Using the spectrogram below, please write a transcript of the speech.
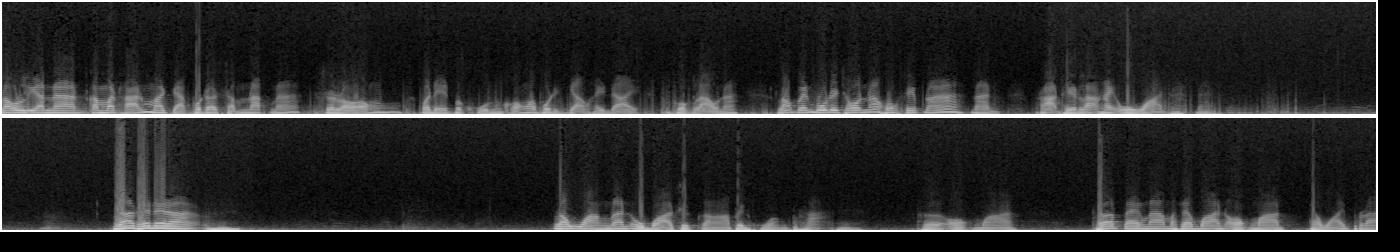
เราเรียนนะกรรมฐานมาจากพุทธสำนักนะฉลองพระเดชพระคุณของพระพุทธเจ้าให้ได้ พวกเรานะ เราเป็นบุตรชนนะหกสิบนะ นั่น พระเทระให้โอวาทนะแล้วเทระระหว่างนั้นอุบาสิกาเป็นห่วงพระ เธอออกมา เธอแต่งหน้ามาสบานออกมาถวายพระ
